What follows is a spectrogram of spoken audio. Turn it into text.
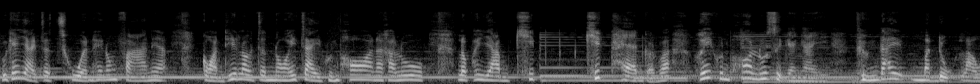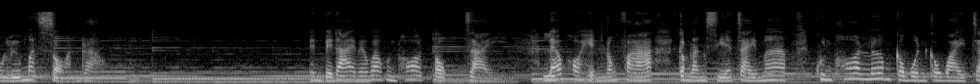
คุณแค่อยากจะชวนให้น้องฟ้าเนี่ย ก่อนที่เราจะน้อยใจคุณพ่อนะคะ ลูกเราพยายามคิดคิดแทนก่อนว่า เฮ้ยคุณพ่อรู้สึกยังไง ถึงได้มาดุเราหรือมาสอนเรา เป็นไปได้ไหมว่าคุณพ่อตกใจ แล้วพอเห็นน้องฟ้ากำลังเสียใจมาก คุณพ่อเริ่มกระวนกระวายใจ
